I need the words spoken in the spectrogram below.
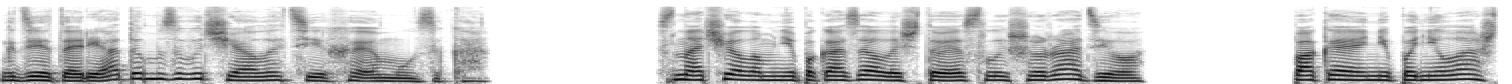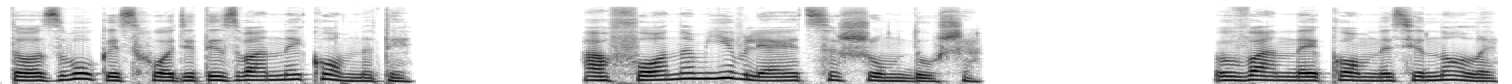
Где-то рядом звучала тихая музыка. Сначала мне показалось, что я слышу радио, пока я не поняла, что звук исходит из ванной комнаты, а фоном является шум душа. В ванной комнате Нолы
